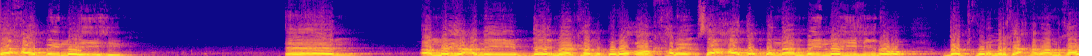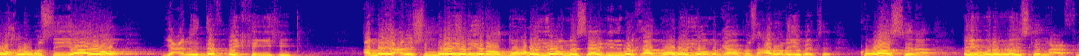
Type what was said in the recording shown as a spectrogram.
saaxaad bay leeyihiin. Ama yacni dee imika kan qubo oo kale saaxaado bannaan bay leeyihiinoo dadkuna markaa xamaamkaa wax lagu siiyaayo yacni daf bay ka yihiin. Ama yacni shimbiro yaryaroo duulayo oo masaajidii markaa duulayo oo markaa ku saxaroonaya baa kuwaasina iyaguna waa iska macfi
